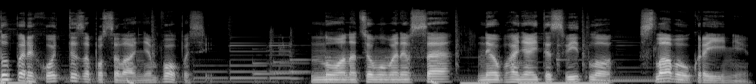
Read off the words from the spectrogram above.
то переходьте за посиланням в описі. Ну а на цьому в мене все. Не обганяйте світло. Слава Україні!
